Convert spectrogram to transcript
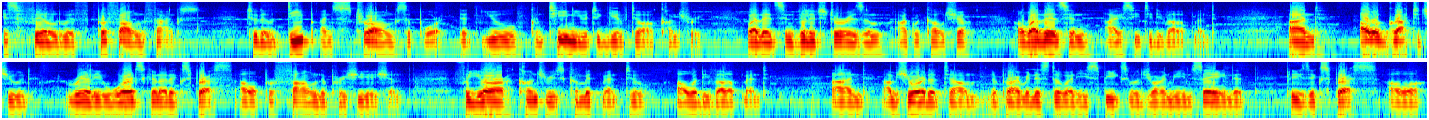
is filled with profound thanks to the deep and strong support that you continue to give to our country, whether it's in village tourism, agriculture, or whether it's in ICT development. And our gratitude, really, words cannot express our profound appreciation for your country's commitment to our development. And I'm sure that um, the Prime Minister, when he speaks, will join me in saying that please express our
